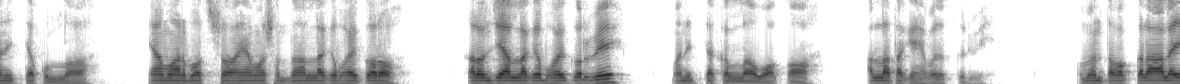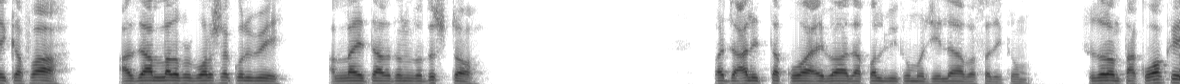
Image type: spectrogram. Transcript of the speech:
আনিত্যাকুল্লাহ এ আমার বৎস, হে আমার সন্তান, আল্লাহকে ভয় করো। কারণ যে আল্লাহকে ভয় করবে মানিত্যাকাল্লাহ ওয়াকাহ, আল্লাহ তাকে হেফাজত করবে। ওমান তাওয়াক্কালা আলাই কাফা আজ যে আল্লাহর উপর ভরসা করবে, আল্লাহ তার জন্য যথেষ্ট। ফাজআল তাকওয়া ইবাদা কলবিকুম ওয়াজিলা বাসারিকুম। সুতরাং তাকওয়াকে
